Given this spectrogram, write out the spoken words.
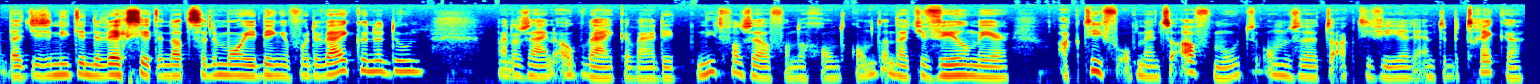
dat je ze niet in de weg zit en dat ze de mooie dingen voor de wijk kunnen doen. Maar er zijn ook wijken waar dit niet vanzelf van de grond komt. En dat je veel meer actief op mensen af moet om ze te activeren en te betrekken.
